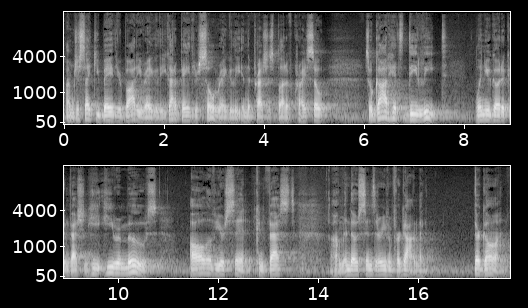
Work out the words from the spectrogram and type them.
Um, just like you bathe your body regularly, you got to bathe your soul regularly in the precious blood of Christ. So, so God hits delete when you go to confession. He, he removes all of your sin, confessed, um, and those sins that are even forgotten. Like they're gone.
